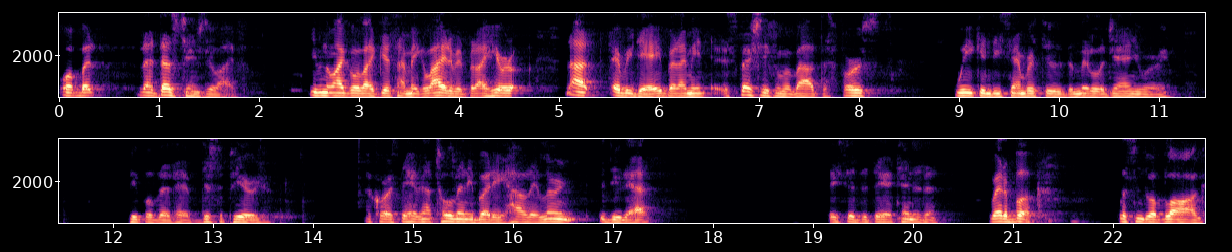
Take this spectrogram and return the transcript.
Well, but that does change your life. Even though I go like this, I make light of it, but I hear not every day, but I mean, especially from about the first week in December through the middle of January, people that have disappeared. Of course, they have not told anybody how they learned to do that. They said that they attended a, read a book, listened to a blog,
